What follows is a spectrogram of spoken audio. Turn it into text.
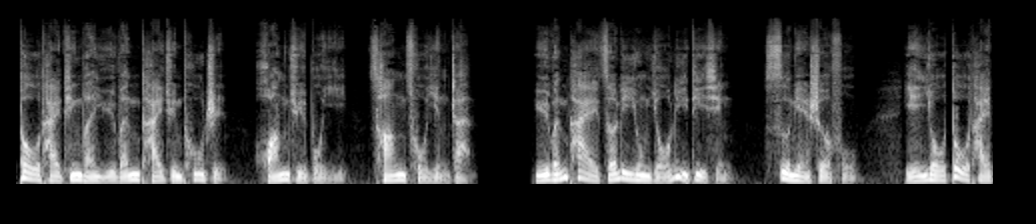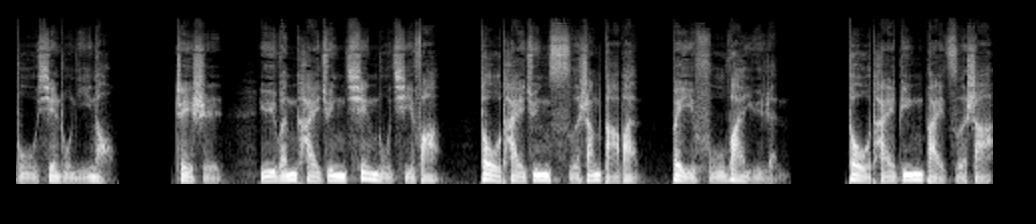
窦泰听闻宇文泰军突至，惶惧不已，仓促应战。宇文泰则利用有利地形，四面设伏，引诱窦泰部陷入泥淖。这时，宇文泰军迁怒齐发，窦太军死伤大半，被俘万余人。窦太兵败自杀。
